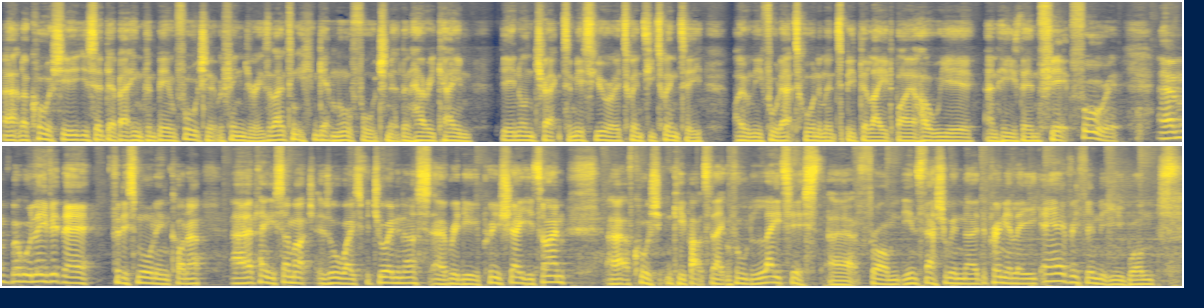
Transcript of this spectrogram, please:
Uh, and of course, you, you said there about England being fortunate with injuries. I don't think you can get more fortunate than Harry Kane being on track to miss Euro 2020, only for that tournament to be delayed by a whole year, and he's then fit for it. Um, but we'll leave it there for this morning, Connor. Uh, thank you so much, as always, for joining us. I uh, really appreciate your time. Uh, of course, you can keep up to date with all the latest uh, from the international window, the Premier League, everything that you want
